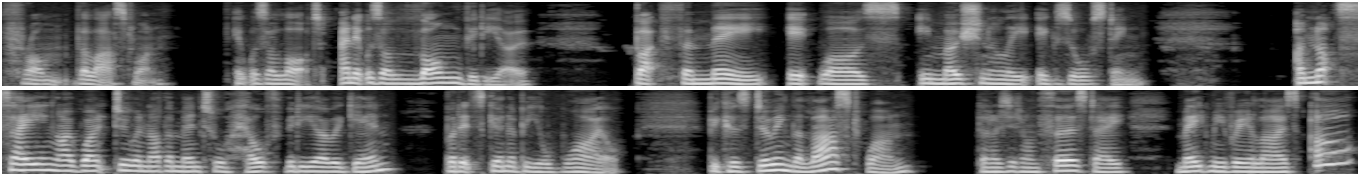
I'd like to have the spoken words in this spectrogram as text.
from the last one. It was a lot, and it was a long video. But for me, it was emotionally exhausting. I'm not saying I won't do another mental health video again, but it's going to be a while because doing the last one that I did on Thursday made me realize, oh,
